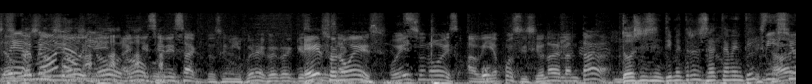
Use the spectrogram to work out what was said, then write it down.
Ya usted midió y todo, Hay no. que ser exactos. En el fuera de juego hay que ser Eso no exactos. O eso no es. Había posición adelantada. 12 centímetros exactamente. Visión Estaba- o sea,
